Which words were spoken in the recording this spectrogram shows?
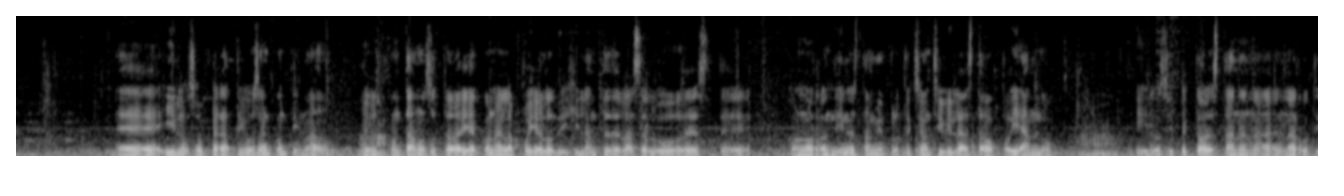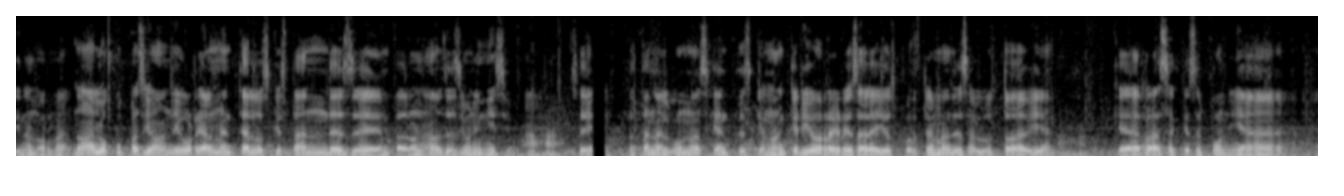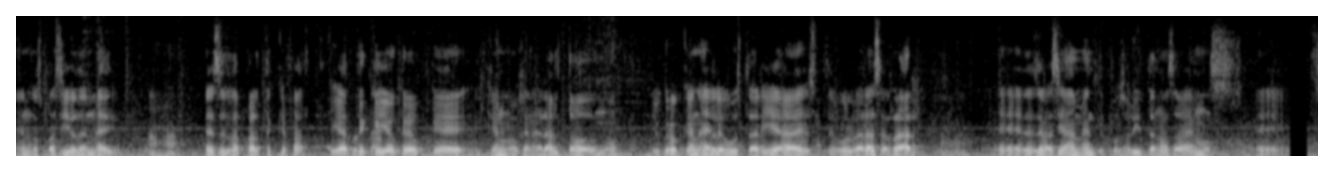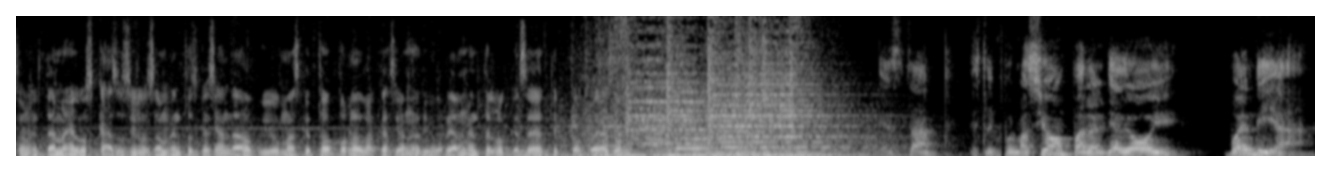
Eh, y los operativos han continuado. Contamos todavía con el apoyo de los vigilantes de la salud, este, con los rondines también Protección Civil ha estado apoyando y los inspectores están en la, en la, rutina normal. No, a la ocupación, digo, realmente a los que están desde empadronados desde un inicio. Ajá. Sí. Faltan algunas gentes que no han querido regresar a ellos por temas de salud todavía. Que era raza que se ponía en los pasillos del medio. Ajá. Esa es la parte que falta. Fíjate que yo creo que, que, en lo general todos, ¿no? Yo creo que a nadie le gustaría este, volver a cerrar. Eh, desgraciadamente, pues ahorita no sabemos eh, con el tema de los casos y los aumentos que se han dado, digo, más que todo por las vacaciones, digo, realmente lo que se detectó fue eso. Esta es la información para el día de hoy. Buen día.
